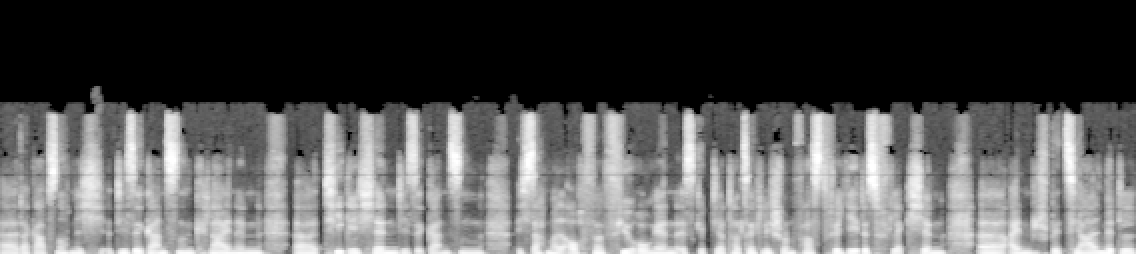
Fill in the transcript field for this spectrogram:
Äh, da gab's noch nicht diese ganzen kleinen äh, Tiegelchen, diese ganzen, ich sag mal, auch Verführungen. Es gibt ja tatsächlich schon fast für jedes Fleckchen äh, ein Spezialmittel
